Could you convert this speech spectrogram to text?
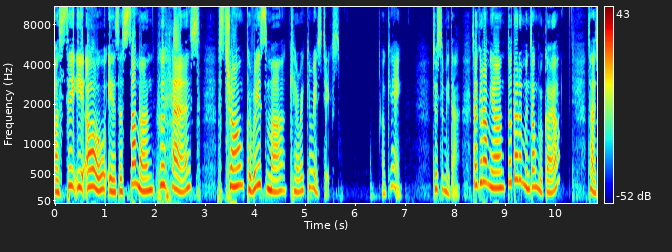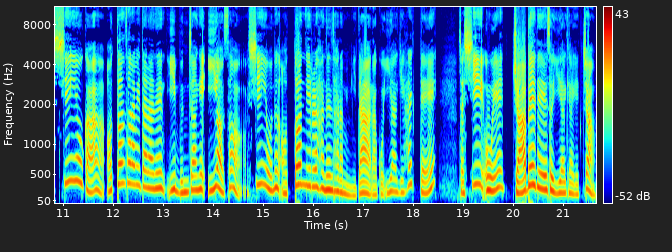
A CEO is someone who has strong charisma characteristics. 오케이. 좋습니다. 자, 그러면 또 다른 문장 볼까요? 자, CEO가 어떤 사람이다라는 이 문장에 이어서 CEO는 어떤 일을 하는 사람입니다. 라고 이야기할 때, 자, CEO의 job에 대해서 이야기하겠죠?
